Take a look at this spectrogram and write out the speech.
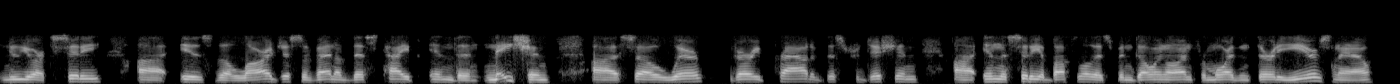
New York City uh, is the largest event of this type in the nation. Uh, so we're very proud of this tradition uh, in the city of Buffalo that's been going on for more than 30 years now.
